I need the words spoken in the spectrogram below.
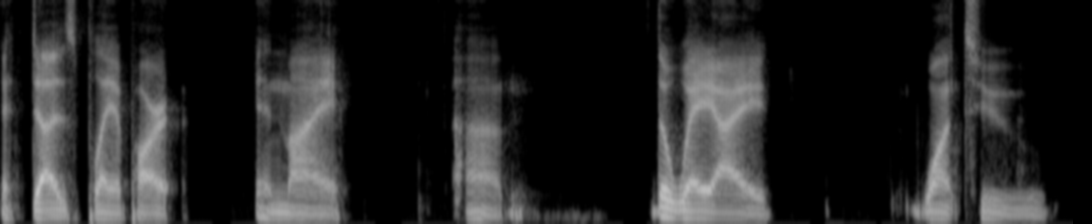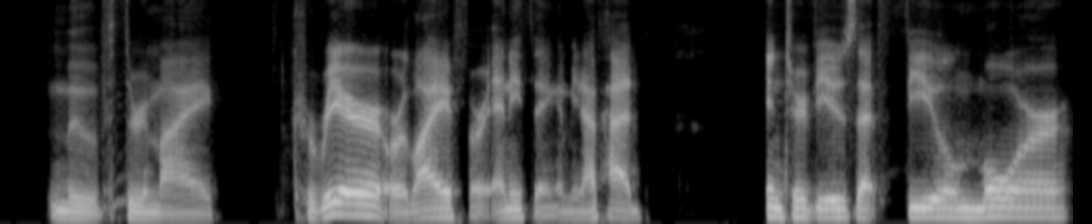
it does play a part in my, um, the way I want to move through my career or life or anything. I mean, I've had interviews that feel more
